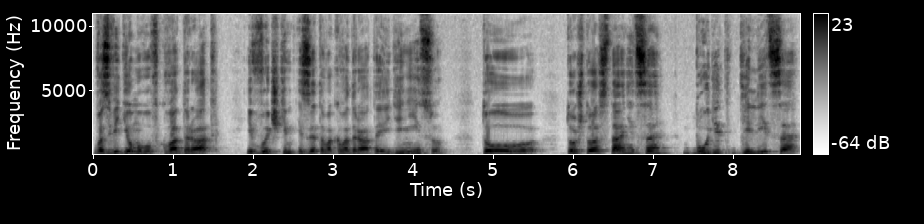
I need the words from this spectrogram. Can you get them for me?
возведем его в квадрат – и вычтем из этого квадрата единицу, то то, что останется, будет делиться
